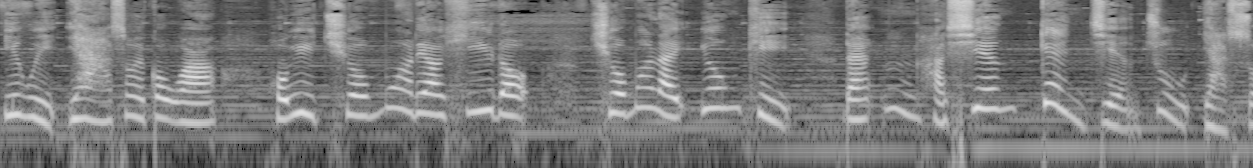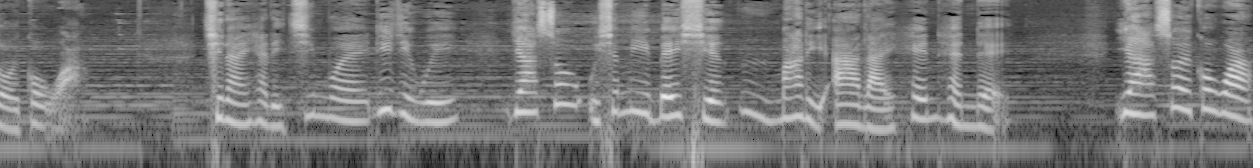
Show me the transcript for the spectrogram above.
因为耶稣的国话，予伊充满了喜乐，充满了勇气，来向学生见证主耶稣的国话。亲爱兄弟姊妹，你认为耶稣为什么要先向玛利亚来显现呢？耶稣的国话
